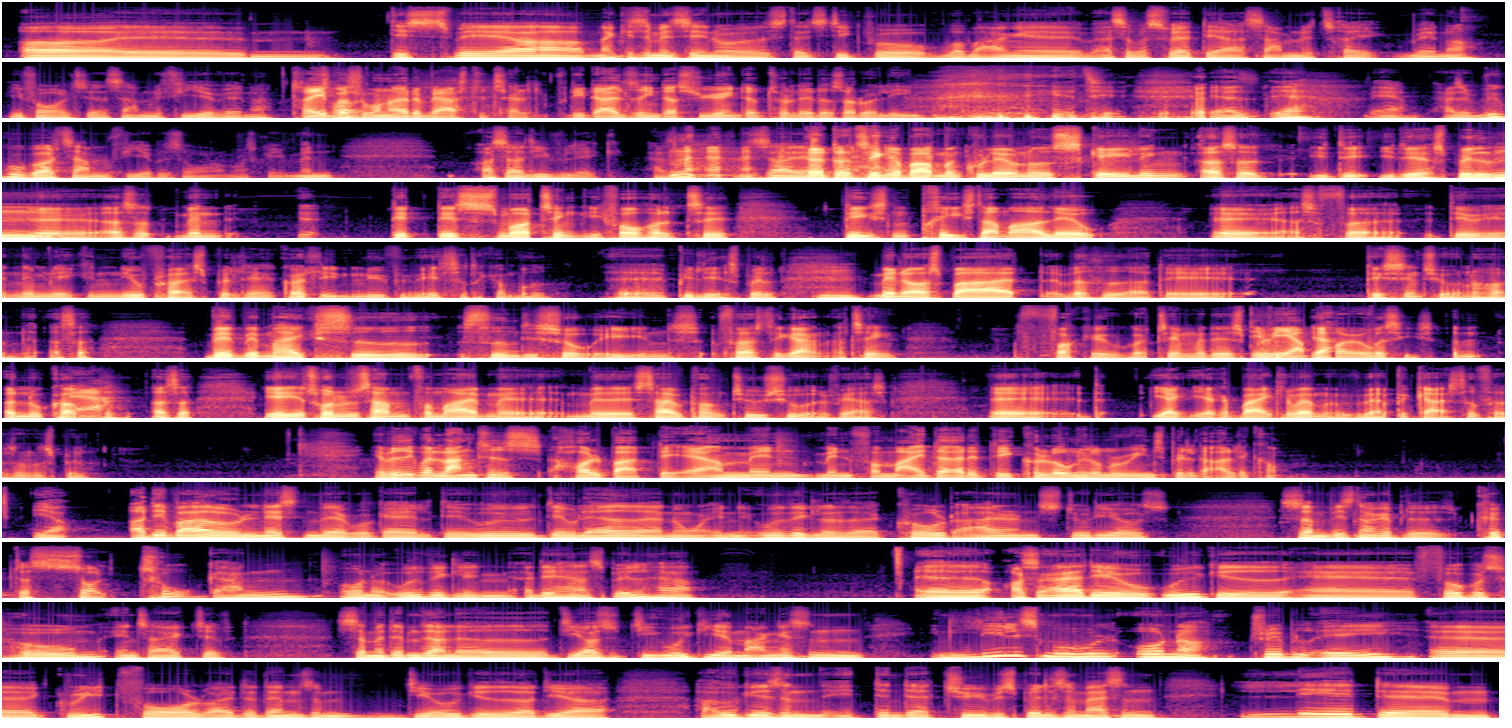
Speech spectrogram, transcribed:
og øh, det er svære, man kan simpelthen se noget statistik på, hvor mange, altså hvor svært det er at samle tre venner, i forhold til at samle fire venner. Tre Jeg tror- personer er det værste tal, fordi der er altid en, der syger en, der er toilettet, så er du alene. det, ja, ja, ja, altså vi kunne godt samle fire personer måske, men og så alligevel ikke. Altså, så er Der, der tænker jeg bare, at man kunne lave noget scaling altså, i, det, i det her spil. Mm. Øh, altså, men det, det er små ting i forhold til dels en pris, der er meget lav. Øh, altså for, det er jo nemlig ikke en new price spil. Jeg kan godt lide nye bevægelser, der kommer ud. Øh, billigere spil. Mm. Men også bare, at, hvad hedder det, det er sindssygt underholdende. Altså, hvem, hvem har ikke siddet, siden de så Aliens første gang, og tænkt, fuck, jeg kunne godt tænke mig det spil. vil jeg Ja, prøve. præcis. Og, og nu kom Ja. ja. det. Altså, jeg, jeg tror, det er det samme for mig med, med Cyberpunk 2077. Øh, jeg, jeg kan bare ikke lade være med at være begejstret for sådan et spil. Jeg ved ikke, hvor langtidsholdbart det er, men, men for mig der er det det Colonial Marine-spil, der aldrig kom. Ja, og det var jo næsten ved at gå galt. Det er, ude, det er jo lavet af nogle, en udvikler, der Cold Iron Studios, som vist nok er blevet købt og solgt to gange under udviklingen af det her spil her. Uh, og så er det jo udgivet af Focus Home Interactive, som er dem, der har lavet, de, også, de udgiver mange sådan en lille smule under AAA. Uh, Greedfall var det dem, som de har udgivet, og de har, har udgivet sådan et, den der type spil, som er sådan lidt øhm,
